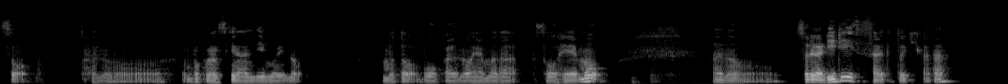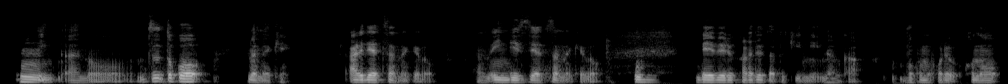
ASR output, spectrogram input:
そう、あのー僕の好きなアンディ・モリの元ボーカルの小山田宗平も、あのーそれがリリースされた時かな。うん。いあのーずっとこう、なんだっけ、あれでやってたんだけど、あのインディーズでやってたんだけど、うんレーベルから出た時になんか、僕もこれ、この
